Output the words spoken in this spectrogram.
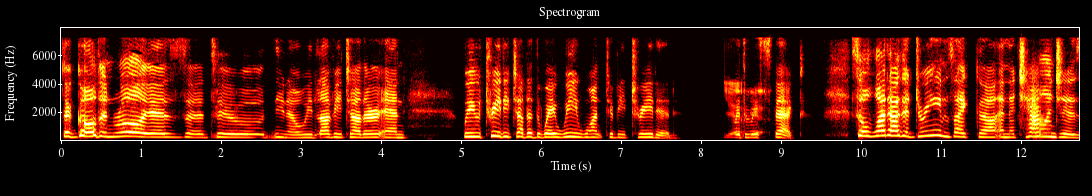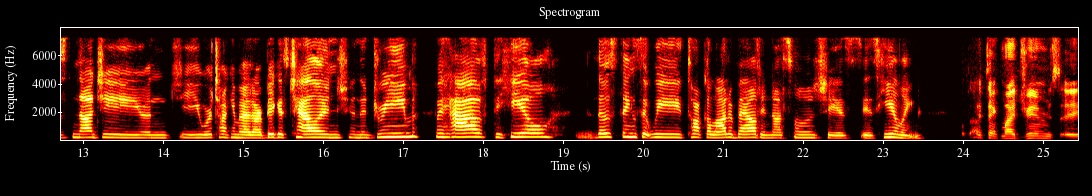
the golden rule is uh, to, you know, we love each other and we treat each other the way we want to be treated Yeah. with respect. So, what are the dreams like uh, and the challenges, Najee? And you were talking about our biggest challenge and the dream we have to heal. Those things that we talk a lot about in N a Sonje is, is healing. I think my dreams, uh,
